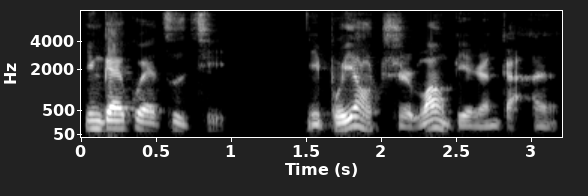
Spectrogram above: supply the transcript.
应该怪自己。你不要指望别人感恩。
